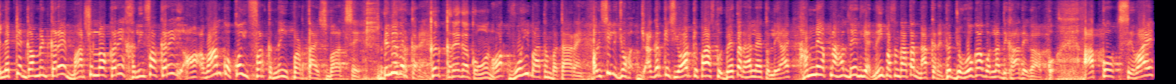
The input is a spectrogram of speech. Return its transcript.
الیکٹڈ گورنمنٹ کرے مارشل لا کرے خلیفہ کرے عوام کو کوئی فرق نہیں پڑتا اس بات سے۔ ڈیلیور کریں۔ کر کرے گا کون؟ اور وہی بات ہم بتا رہے ہیں۔ اور اسی لیے جو اگر کسی اور کے پاس کوئی بہتر حل ہے تو لے آئے۔ ہم نے اپنا حل دے دیا نہیں پسند آتا نہ کریں۔ پھر جو ہوگا وہ اللہ دکھا دے گا آپ کو۔ آپ کو سوائے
